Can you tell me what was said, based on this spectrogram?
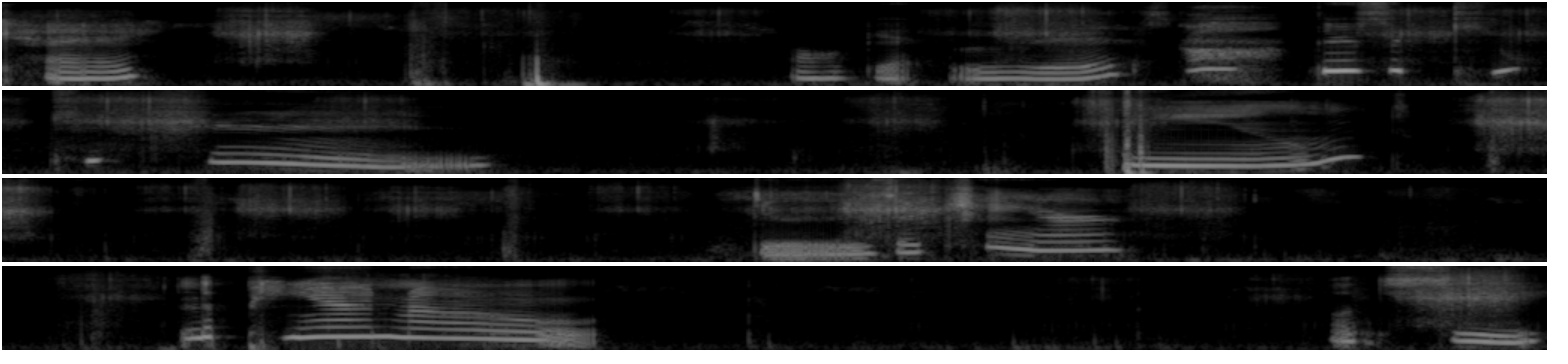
Okay. Get this. There's a cute kitchen. And there's a chair. And the piano. Let's see.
